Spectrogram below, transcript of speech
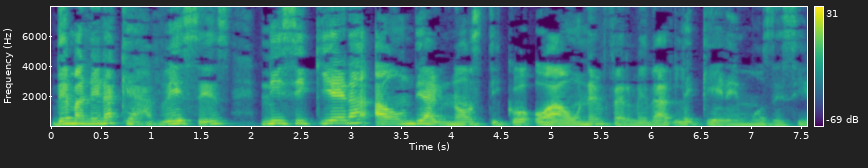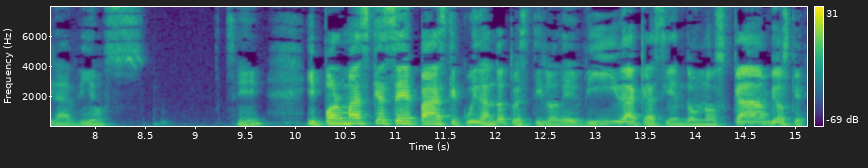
De manera que a veces ni siquiera a un diagnóstico o a una enfermedad le queremos decir adiós. ¿sí? Y por más que sepas que cuidando tu estilo de vida, que haciendo unos cambios, que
